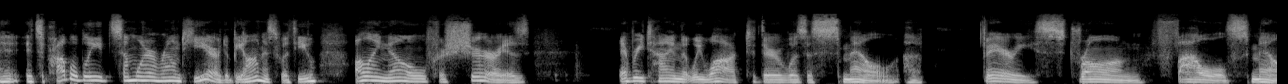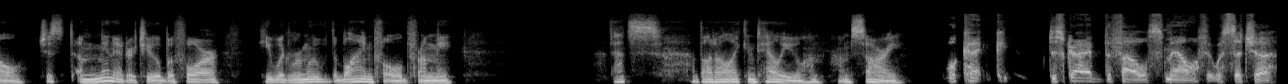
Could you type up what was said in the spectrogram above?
It's probably somewhere around here, to be honest with you. All I know for sure is every time that we walked, there was a smell, a very strong, foul smell, just a minute or two before he would remove the blindfold from me. That's about all I can tell you. I'm, I'm sorry. What kind? Describe the foul smell if it was such a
